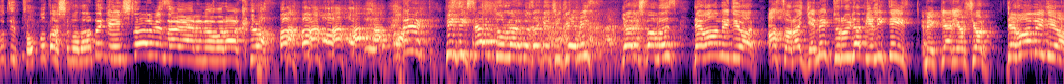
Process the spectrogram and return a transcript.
bu tip toplu taşımalarda gençler bize yerini bırakıyor. evet, fiziksel turlarımıza geçeceğimiz yarışmamız devam ediyor. Az sonra yemek turuyla birlikteyiz. Emekliler yarışıyor. Devam ediyor.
